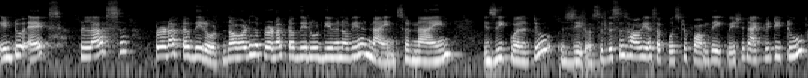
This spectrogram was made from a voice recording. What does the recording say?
into x plus product of the root. Now what is the product of the root given over here? 9. So 9 is equal to 0. So this is how we are supposed to form the equation. Activity 2,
